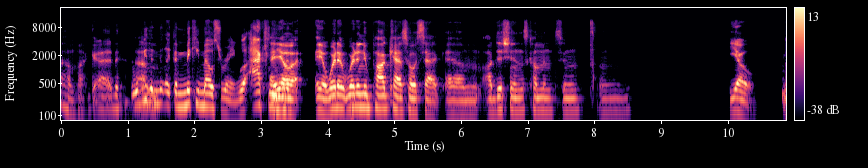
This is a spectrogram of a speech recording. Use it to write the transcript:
Oh my god. We'll be Um, the like the Mickey Mouse ring. We'll actually hey yo, win. hey yo, where the where the new podcast host at? Um, auditions coming soon. Um, yo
